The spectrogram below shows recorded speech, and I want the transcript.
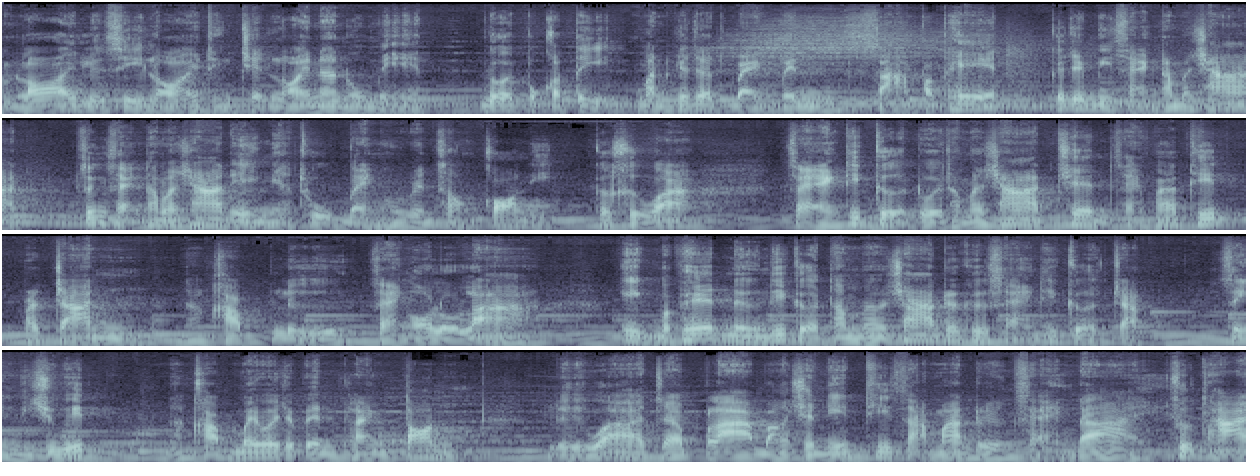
300 หรือ 400 ถึง 700 นาโนเมตร โดยปกติมันก็จะแบ่งเป็น 3 ประเภท ก็จะมีแสงธรรมชาติ ซึ่งแสงธรรมชาติเองเนี่ยถูกแบ่งออกเป็น 2 ก้อนอีก ก็คือว่าแสงที่เกิดโดยธรรมชาติ เช่น แสงพระอาทิตย์ พระจันทร์นะครับ หรือแสงออโรราอีกประเภทหนึ่งที่เกิดธรรมชาติก็คือแสงที่เกิดจากสิ่งมีชีวิตนะครับ ไม่ว่าจะเป็นแพลงก์ตอน หรือว่าจะปลาบางชนิดที่สามารถเรืองแสงได้ สุดท้าย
